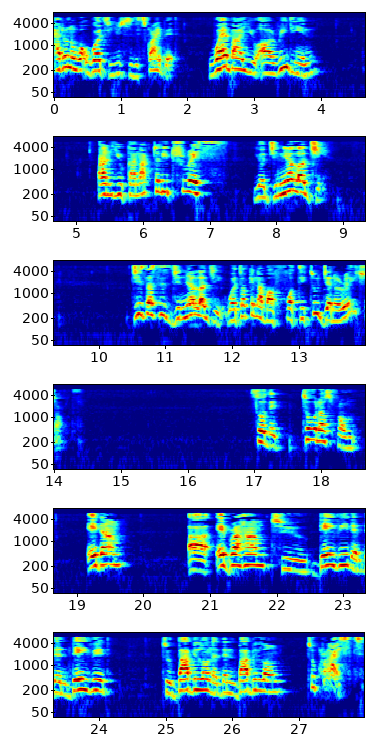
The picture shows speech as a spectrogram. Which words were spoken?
I don't know what word to use to describe it. Whereby you are reading and you can actually trace your genealogy. Jesus' genealogy, we're talking about 42 generations. So they told us from Adam, uh, Abraham to David, and then David to Babylon and then Babylon to Christ.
